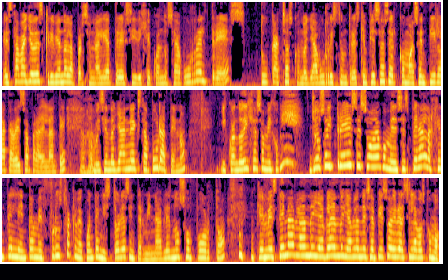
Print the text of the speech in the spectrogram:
estaba yo describiendo la personalidad 3 y dije, cuando se aburre el 3, tú cachas cuando ya aburriste un 3, que empieza a hacer como a sentir la cabeza para adelante, como diciendo, ya, next, apúrate, ¿no? Y cuando dije eso me dijo, ¡Ah! yo soy tres, eso hago, me desespera la gente lenta, me frustra que me cuenten historias interminables, no soporto que me estén hablando y hablando y hablando y se empiezo a oír así la voz como,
